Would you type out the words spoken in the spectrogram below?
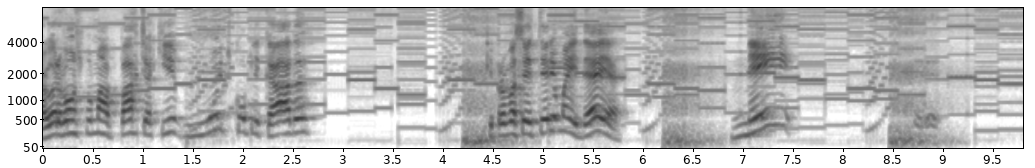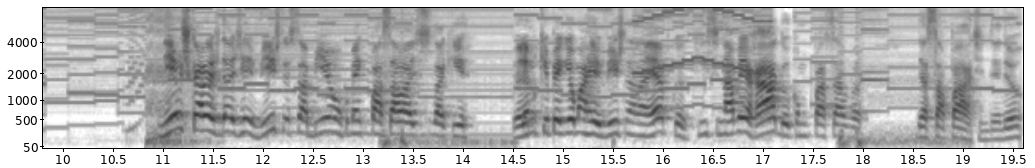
E agora vamos para uma parte aqui muito complicada. Que pra você terem uma ideia, nem... É, nem os caras das revistas sabiam como é que passava isso daqui. Eu lembro que peguei uma revista na época que ensinava errado como passava dessa parte, entendeu?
